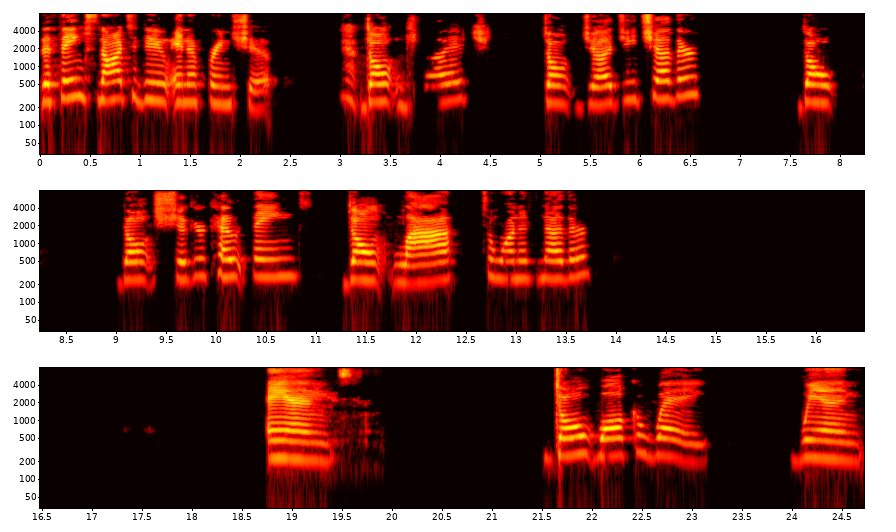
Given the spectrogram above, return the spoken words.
The things not to do in a friendship. Don't judge. Don't judge each other. Don't don't sugarcoat things. Don't lie to one another. And don't walk away when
